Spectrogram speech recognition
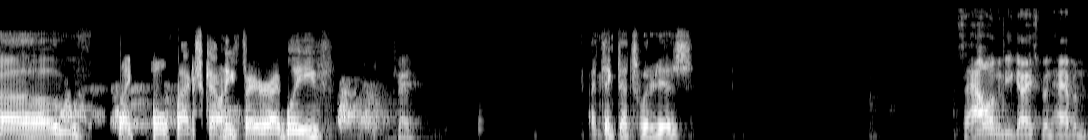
Uh like Colfax County Fair, I believe. Okay. I think that's what it is. so, how long have you guys been having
